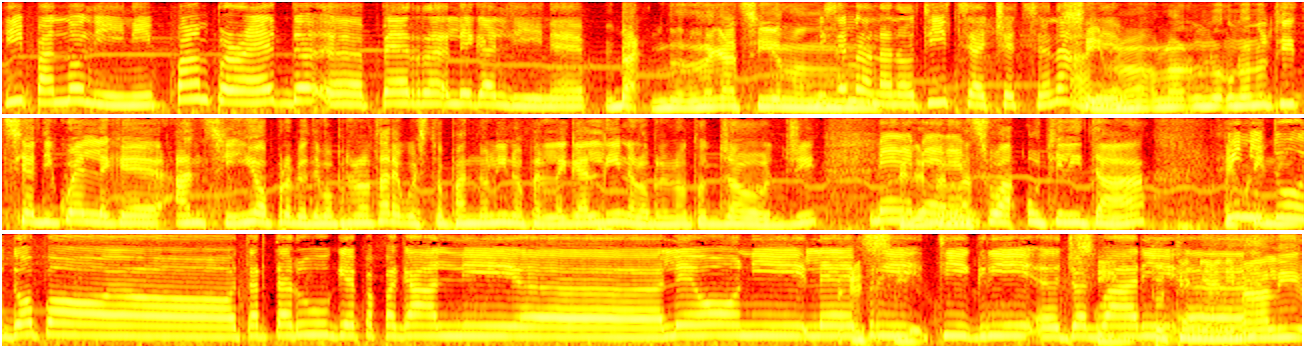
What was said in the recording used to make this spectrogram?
i pannolini Pampered eh, per le galline. Beh, ragazzi, io non. Mi sembra una notizia eccezionale. Sì, una, una- una notizia di quelle che, anzi, io proprio devo prenotare questo pannolino per le galline, lo prenoto già oggi Bene, per, per bene. la sua utilità. E Quindi, tu dopo eh, tartarughe, pappagalli, eh, leoni, lepri, Eh sì. tigri, eh, giaguari, Sì, tutti i miei animali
